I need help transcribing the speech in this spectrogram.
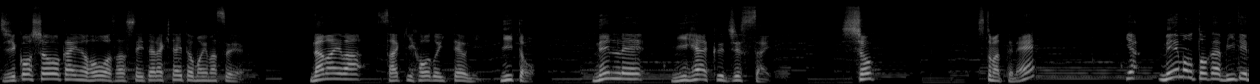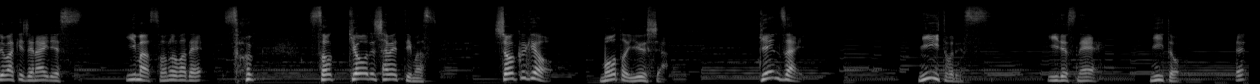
自己紹介の方をさせていただきたいと思います。名前は先ほど言ったようにニト。年齢210歳。しょ、ちょっと待ってね。いや、メモとか見てるわけじゃないです。今その場で、そ、即興で喋っています。職業、元勇者。現在、ニートです。いいですね。ニート。え、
